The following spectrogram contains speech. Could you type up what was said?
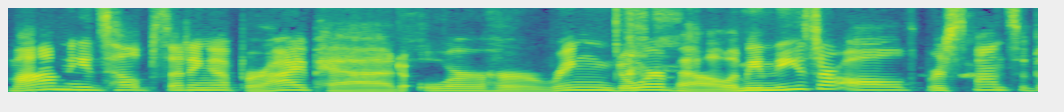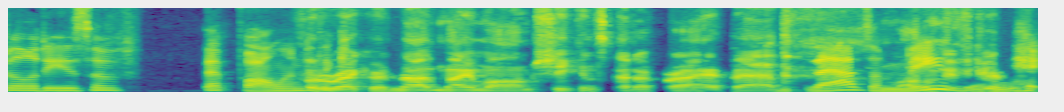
mom needs help setting up her iPad or her ring doorbell. I mean, these are all responsibilities of that fall into For the record, not my mom. She can set up her iPad. That's amazing. Hey,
